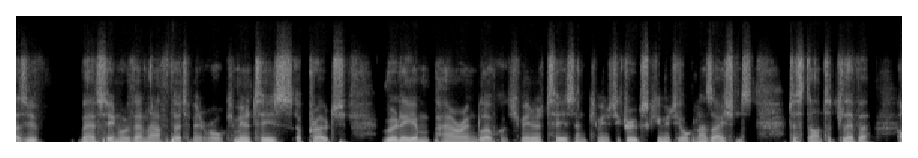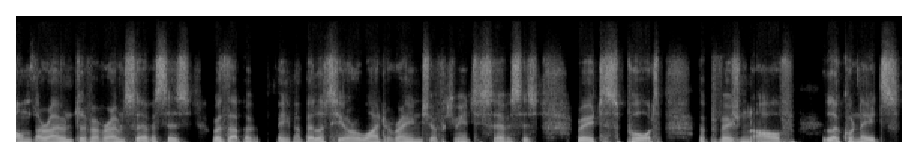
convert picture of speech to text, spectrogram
as we've may have seen within our 30 minute rural communities approach, really empowering local communities and community groups, community organisations to start to deliver on their own, deliver their own services, whether that be mobility or a wider range of community services, really to support the provision of local needs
